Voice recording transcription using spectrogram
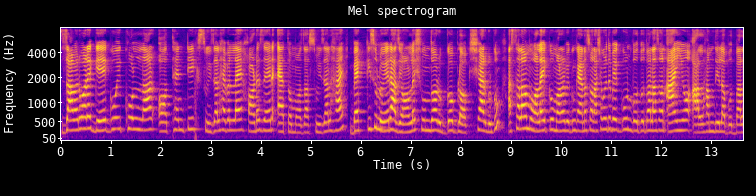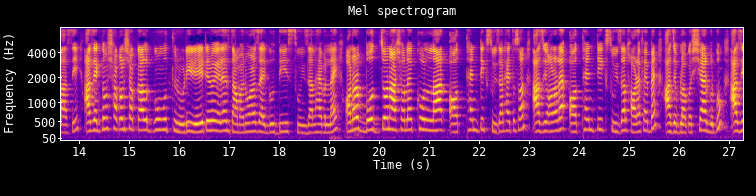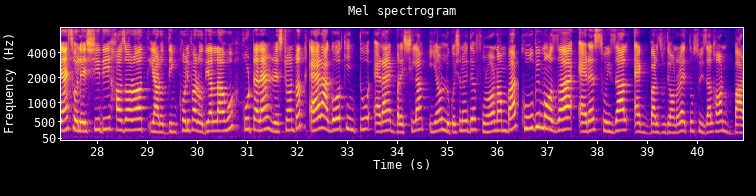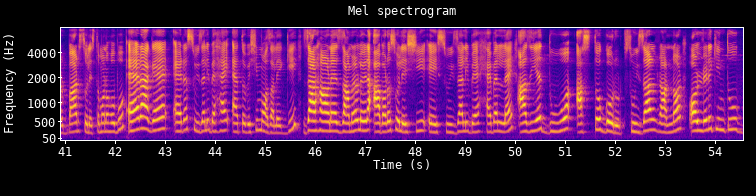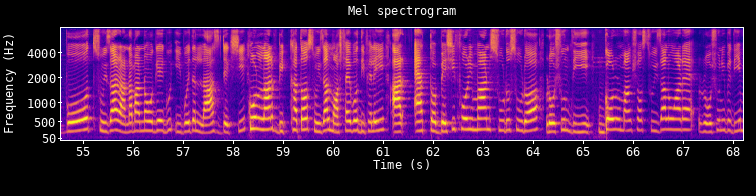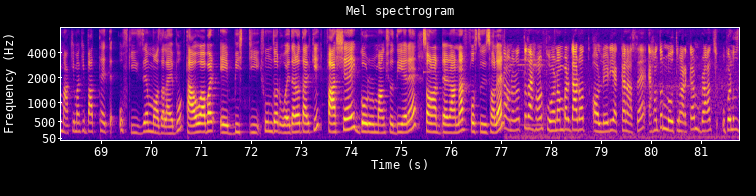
জামারুয়ারে গে গই খুলনার অথেন্টিক সুইজাল হেবেলাই হরেজের এত মজা সুইজাল হাই। ব্যাক কিছু লয়ে রাজি অনলাই সুন্দর উগ্র ব্লগ শেয়ার করগুম আসসালামু আলাইকুম মনার বেগুন কেন আছেন? আশা করতে বেগুন বহুত বহুত ভালো আছেন। আইও, আলহামদুলিল্লাহ বহুত ভালো আছি। আজ একদম সকাল সকাল গুমুত রুড়ি রেটে রয়ে জামারুয়ার যাই গুদি সুইজাল হেবেলাই অনার বোধজন আসলে খুলনার অথেন্টিক সুইজাল হাইতেছন আজি অনারে অথেন্টিক সুইজাল হরে ফেবেন আজি ব্লগ শেয়ার করগুম আজি আই চলে এসি দি হজরত ইয়ারুদ্দিন খলিফা রদিয়াল্লাহু হোটেল অ্যান্ড রেস্টুরেন্টত। এর আগেও কিন্তু এরা একবার এসেছিলাম, ইয়ার লোকেশন হইতে ফোনের নাম্বার। খুবই মজা, এরে সুইজাল, একবার যদি অনারা এত সুইজাল হন, বারবার চলে আসতে মনে হব। এর আগে এরে সুইজালি বেহাই এত বেশি মজা লেগি, যার কারণে জামের লইরা আবারও চলে এসি এই সুইজালি বে হেবেল্লাই আজিয়ে দুও আস্ত গরুর সুইজাল রান্নার। অলরেডি কিন্তু বহুত সুইজাল রান্না বান্না হগে এগু ইবইতে লাস্ট দেখছি। খুলনার বিখ্যাত সুইজাল মশলা ইবো দি ফেলেই আর এত বেশি পরিমাণ সুড়ো সুড়ো রসুন দিয়ে গরুর মাংস সুইজাল ওয়ারে রসুন ইবে দিয়ে মাখি মাখি বাদ খাইতে। উফ কি যে মজা লাগবো। তাও আবার এই বৃষ্টি সুন্দর ওয়েদারও তার কি পাশে গরুর মাংস দিয়ে রে সনাড্ডা রান্নার প্রস্তুতি চলে। ওনারত তো এখন পুরো নাম্বার গার্ডত অলরেডি একখান আছে। এখন তো নতুন আর একখান ব্রাঞ্চ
